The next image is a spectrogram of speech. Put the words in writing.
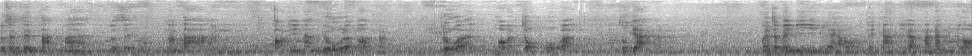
รู้สึกตื้นตันมาก รู้สึกน้ำตามันตอนที่นั่งดูแล้วตอนแบบรู้ว่าพอมันจบปุ๊บอะทุกอย่างมัน มันจะไม่มีอีกแล้วในการที่แบบมานั่งรอ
